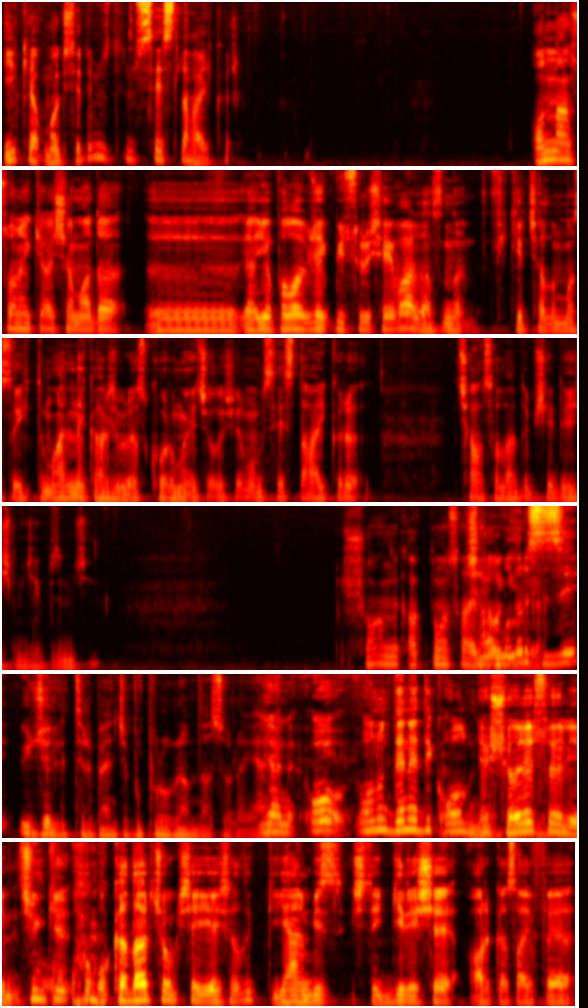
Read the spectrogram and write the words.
İlk yapmak istediğimiz dedim, sesli haykır. Ondan sonraki aşamada e, ya yapılabilecek bir sürü şey vardı aslında fikir çalınması ihtimaline karşı biraz korumaya çalışıyorum ama sesli haykırı çalsalar da bir şey değişmeyecek bizim için. Şu anlık aklıma sadece o Çalmaları geliyor. sizi yüceltir bence bu programdan sonra. Yani, Yani o onu denedik olmuyor. Ya şöyle söyleyeyim. Çünkü- Çünkü o, o kadar çok şey yaşadık ki yani biz işte girişe arka sayfaya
